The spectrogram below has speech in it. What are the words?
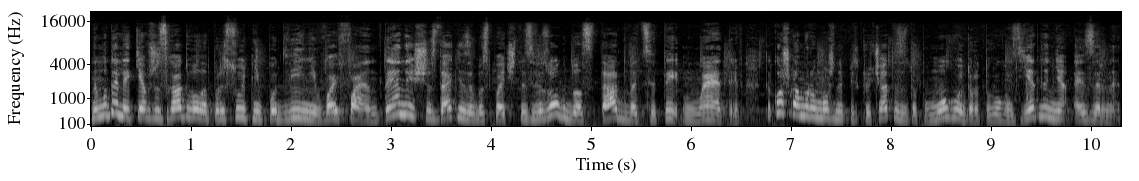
На моделі, як я вже згадувала, присутні подвійні Wi-Fi антени, що здатні забезпечити зв'язок до 120 метрів. Також камеру можна підключати за допомогою дротового з'єднання Ethernet.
